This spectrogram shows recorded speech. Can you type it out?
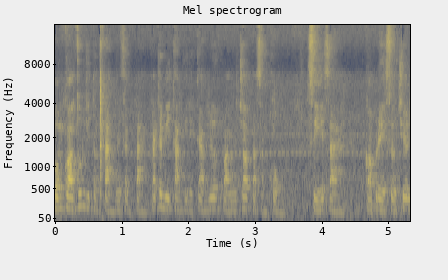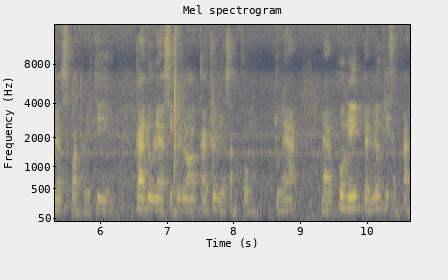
องค์กรธุรกิจต่างๆบริษัทต่างๆ ก็จะมีทำกิจกรรมเรื่องความรับผิดชอบต่อสังคม CSR Corporate Social Responsibility การดูแลสิ่งแวดล้อมการช่วยเหลือสังคมถูกไหมฮะนะพวกนี้เป็นเรื่องที่สำคัญ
